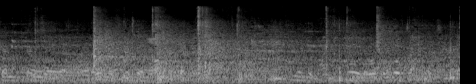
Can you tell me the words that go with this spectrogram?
跟跟个，跟个市场 market，跟个买，多攞多赚钱啦。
